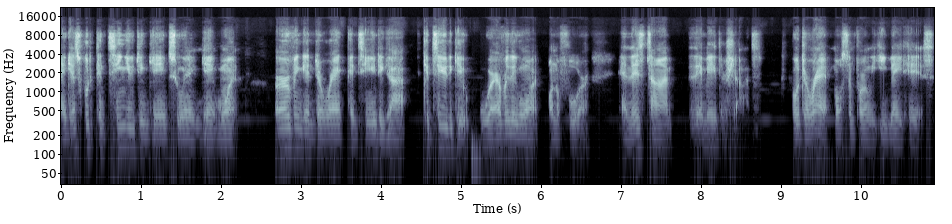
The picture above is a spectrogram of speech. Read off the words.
And guess what continued in game two and in game one? Irving and Durant continue to got continue to get wherever they want on the floor. And this time they made their shots. Well, Durant, most importantly, he made his.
